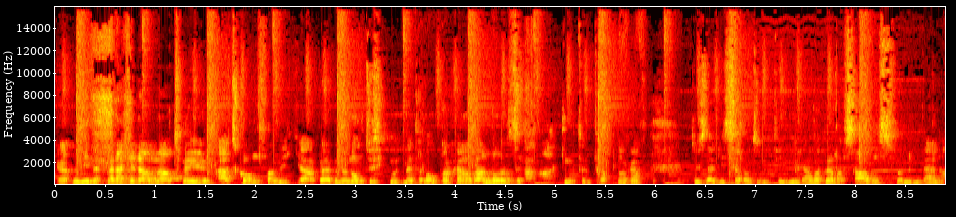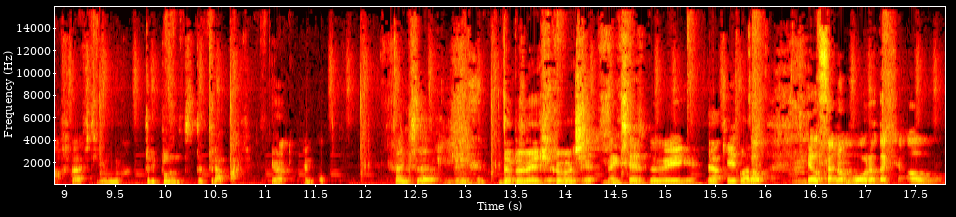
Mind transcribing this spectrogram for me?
Ja. Wanneer wanneer je dan na twee uur uitkomt van, ik- ja, we hebben een hond, dus ik moet met de hond nog gaan wandelen. Zeg, ah, ik moet een trap nog af. Dus dat is zelfs om tien uur, half elf s'avonds, voor een bijna vijftig uur nog trippelend de trap af. Ja. En op. Dankzij de beweegcoach. Ja, dankzij het bewegen. Ja, Oké, voilà. top. Heel fijn om te horen dat je al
